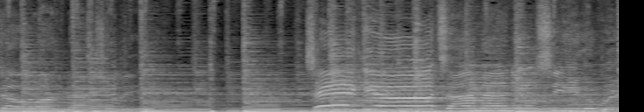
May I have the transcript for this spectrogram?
So unnaturally. Take your time and you'll see the way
